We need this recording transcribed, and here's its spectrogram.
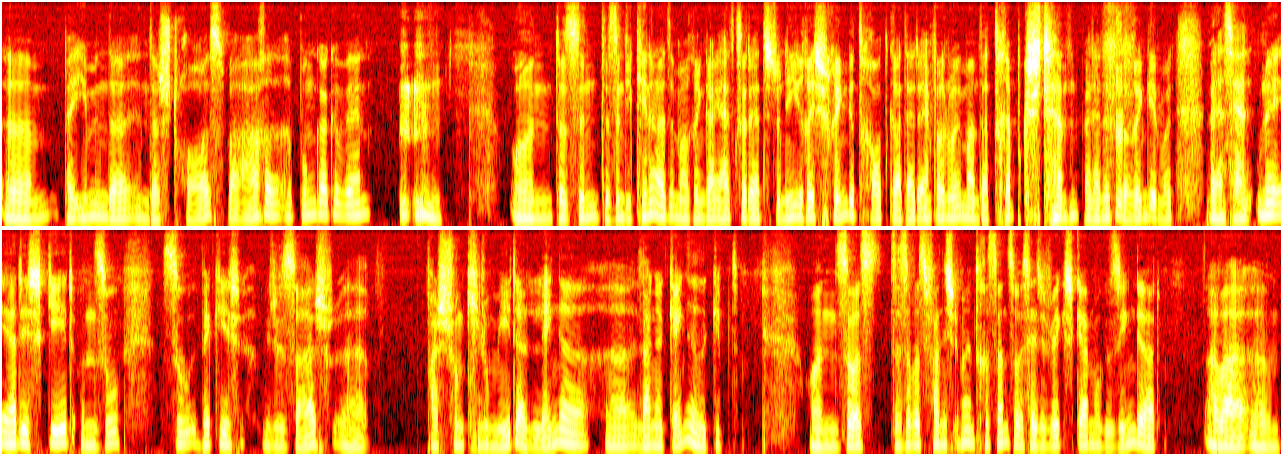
ähm, bei ihm in der, in der Straße war auch ein Bunker gewesen. Und das sind, das sind die Kinder halt immer ringegangen. Er hat gesagt, er hat sich da nie richtig ringetraut gehabt. Er hat einfach nur immer an der Treppe gestanden, weil er nicht so ringehen wollte. Weil es ja halt unerdisch geht und so, so wirklich, wie du sagst, äh, fast schon Kilometer Länge, äh, lange Gänge gibt. Und sowas, das sowas fand ich immer interessant. Sowas hätte ich wirklich gerne mal gesehen gehabt. Aber ähm,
